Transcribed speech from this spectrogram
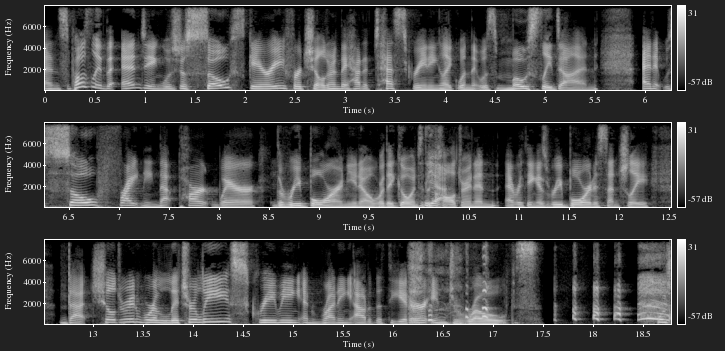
And supposedly the ending was just so scary for children. They had a test screening like when it was mostly done. And it was so frightening that part where the reborn, you know, where they go into the Yeah. cauldron and everything is reborn essentially, that children were literally screaming and running out of the theater in droves. Which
